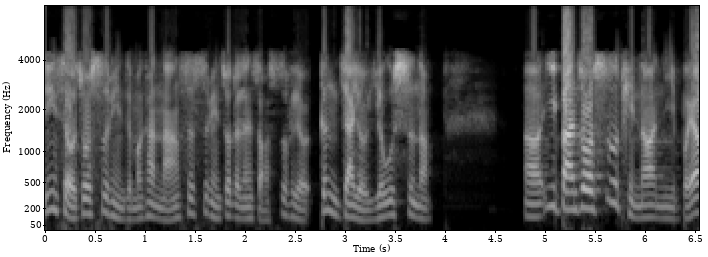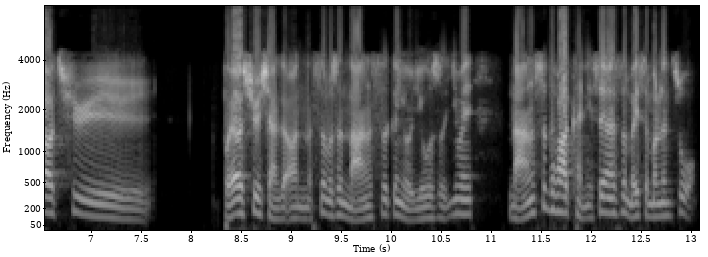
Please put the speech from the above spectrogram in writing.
新手做视频怎么看？男士视频做的人少，是否有更加有优势呢？呃，一般做视频呢，你不要去不要去想着啊，是不是男士更有优势？因为男士的话，肯定虽然是没什么人做，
